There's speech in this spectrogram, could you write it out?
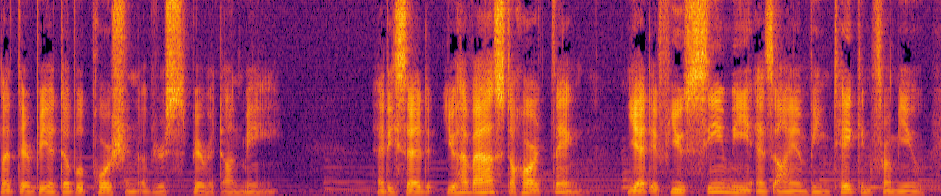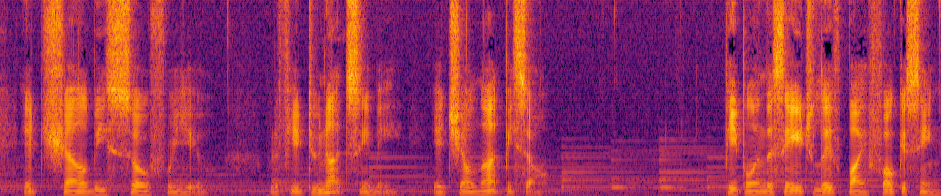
let there be a double portion of your spirit on me. And he said, You have asked a hard thing. Yet if you see me as I am being taken from you, it shall be so for you. But if you do not see me, it shall not be so. People in this age live by focusing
